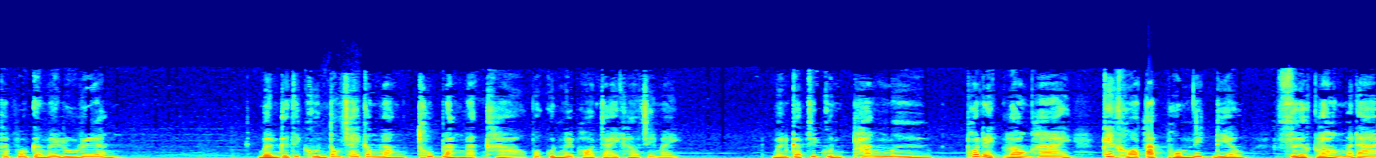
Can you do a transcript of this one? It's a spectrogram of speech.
ถ้าพูดกันไม่รู้เรื่อง เหมือนกับที่คุณต้องใช้กำลังทุบหลังนักข่าว เพราะคุณไม่พอใจเขาใช่ไหม เหมือนกับที่คุณพลั้งมือ เพราะเด็กร้องไห้ แค่ขอตัดผมนิดเดียว เสือกร้องมาได้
